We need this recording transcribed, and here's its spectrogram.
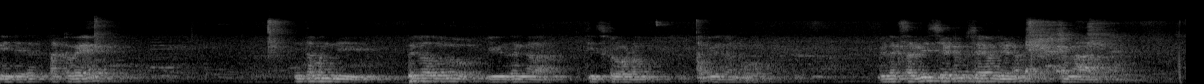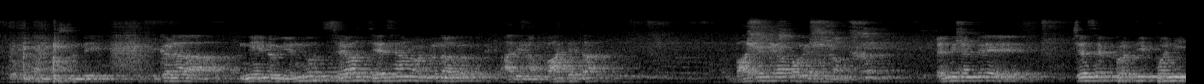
నేను చేసేది తక్కువే. ఇంతమంది పిల్లలను ఈ విధంగా తీసుకురావడం వీళ్ళను వీళ్ళకి సర్వీస్ చేయడం సేవ చేయడం చాలా అనిపిస్తుంది. ఇక్కడ నేను ఎన్నో సేవలు చేశాను అంటున్నారు. అది నా బాధ్యత. బాధ్యతగా భావిస్తున్నాను. ఎందుకంటే చేసే ప్రతి పని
